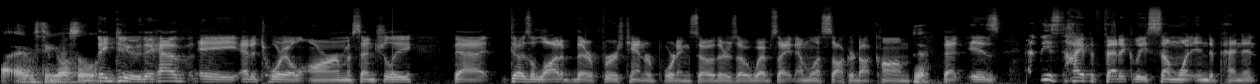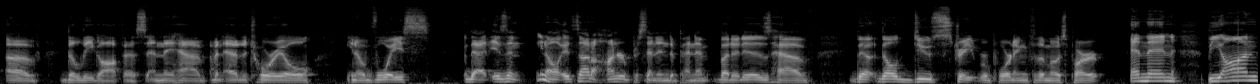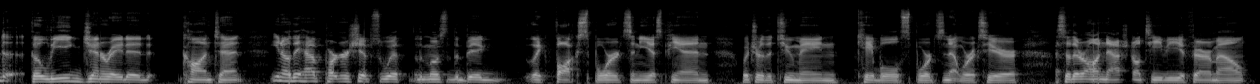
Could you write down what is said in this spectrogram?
Uh, everything else? They do. They have a editorial arm essentially that does a lot of their first-hand reporting. So there's a website mlssoccer.com yeah. that is at least hypothetically somewhat independent of the league office and they have an editorial, you know, voice that isn't, you know, it's not 100% independent, but it is have they'll do straight reporting for the most part. And then beyond the league generated content. You know, they have partnerships with the, most of the big like Fox Sports and ESPN, which are the two main cable sports networks here. So they're on national TV a fair amount.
